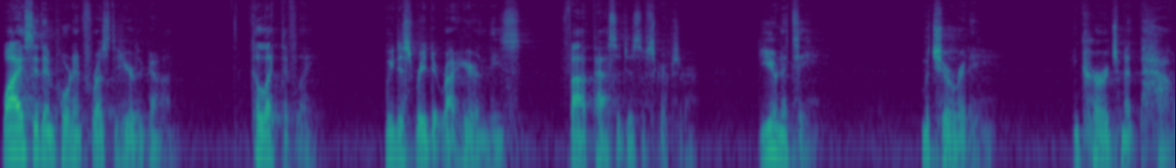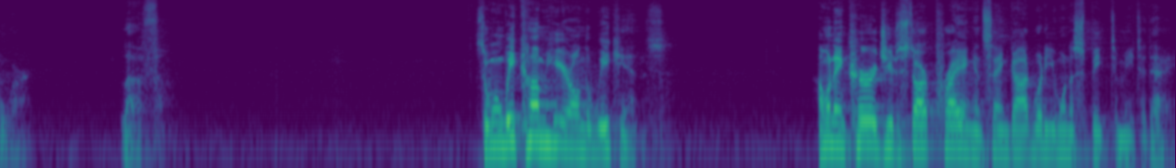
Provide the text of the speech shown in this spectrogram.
Why is it important for us to hear the God collectively? We just read it right here in these five passages of Scripture unity, maturity, encouragement, power, love. So when we come here on the weekends, I want to encourage you to start praying and saying, God, what do you want to speak to me today?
